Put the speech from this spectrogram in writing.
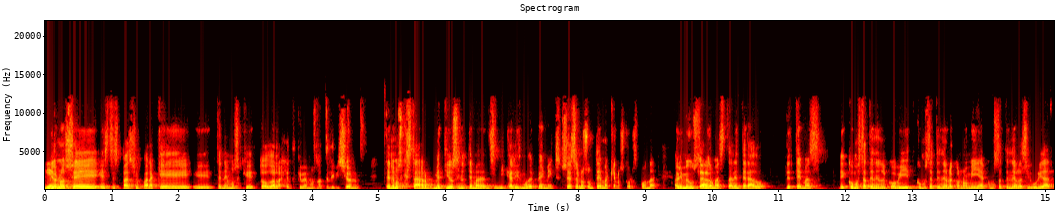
yo no sé este espacio para qué eh, tenemos que toda la gente que vemos la televisión tenemos que estar metidos en el tema del sindicalismo de Pemex. O sea, ese no es un tema que nos corresponda. A mí me gustaría más estar enterado de temas de cómo está teniendo el COVID, cómo está teniendo la economía, cómo está teniendo la seguridad,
